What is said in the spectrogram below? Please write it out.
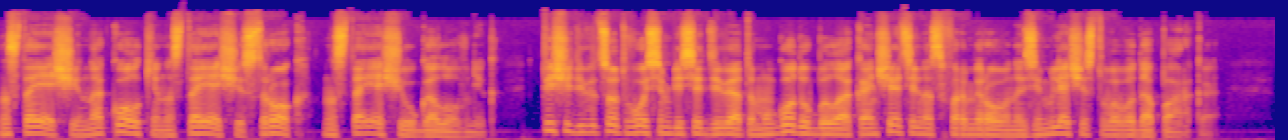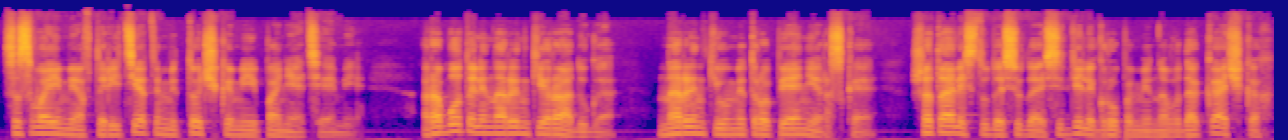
Настоящие наколки, настоящий срок, настоящий уголовник. 1989 году было окончательно сформировано землячество водопарка со своими авторитетами, точками и понятиями. Работали на рынке «Радуга», на рынке у метро «Пионерская», шатались туда-сюда, сидели группами на водокачках.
